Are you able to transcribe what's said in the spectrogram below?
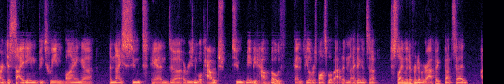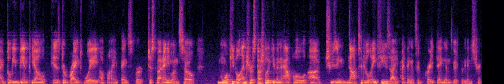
are deciding between buying a, a nice suit and uh, a reasonable couch to maybe have both and feel responsible about it. And I think it's a slightly different demographic. That said, I believe BNPL is the right way of buying things for just about anyone. So more people enter, especially given Apple uh, choosing not to do late fees. I, I think it's a great thing and good for the industry.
